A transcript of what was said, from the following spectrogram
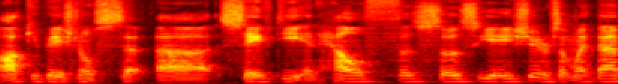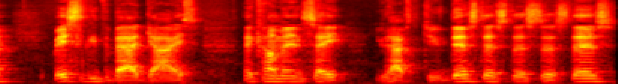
Occupational uh, Safety and Health Association or something like that, basically the bad guys. They come in and say you have to do this, this, this, this, this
